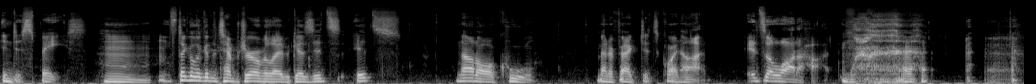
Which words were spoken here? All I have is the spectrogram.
into space. Hmm. Let's take a look at the temperature overlay because it's it's not all cool. Matter of fact, it's quite hot. It's a lot of hot.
